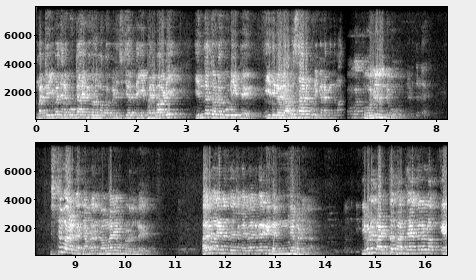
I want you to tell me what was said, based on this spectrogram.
മറ്റു യുവജന കൂട്ടായ്മകളും ഒക്കെ വിളിച്ചു ചേർത്ത ഈ പരിപാടി ഇന്നത്തോടെ കൂടിയിട്ട് ഇതിനൊരു അവസാനം കുടിക്കണമെന്ന് മാത്രം ഇഷ്ടംപോലെ പറയുന്നത് എന്താ ഇതന്നെ പണിയാണ് ഇവിടെ അടുത്ത പഞ്ചായത്തുകളിലൊക്കെ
